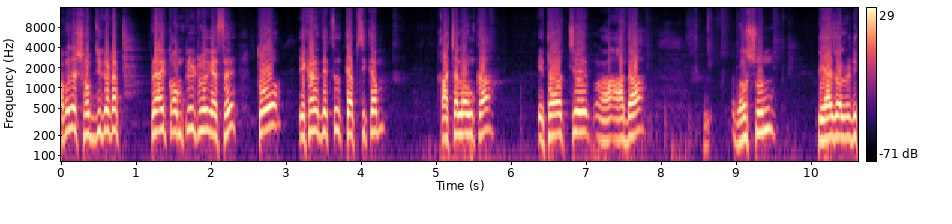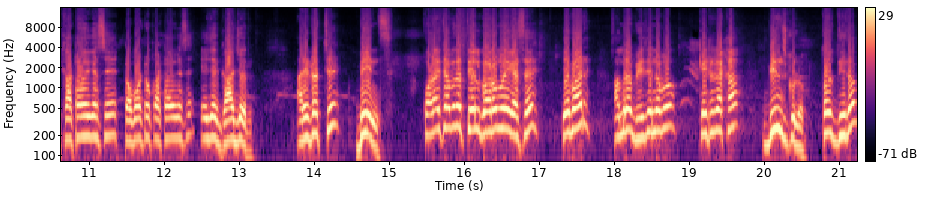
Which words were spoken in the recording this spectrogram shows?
আমাদের সবজি কাটা প্রায় কমপ্লিট হয়ে গেছে। তো এখানে দেখছ ক্যাপসিকাম কাঁচা লঙ্কা, এটা হচ্ছে আদা, রসুন, পেঁয়াজ অলরেডি কাটা হয়ে গেছে টমেটো কাটা হয়ে গেছে, এই যে গাজর, আর এটা হচ্ছে বিনস কড়াইতে আমাদের তেল গরম হয়ে গেছে, এবার আমরা ভেজে নেব, কেটে রাখা বিনসগুলো তো দিয়ে দাও।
